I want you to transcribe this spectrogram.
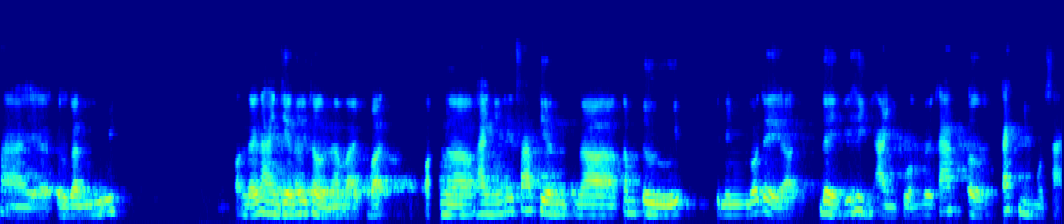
phải ở gần mũi. Còn đấy là hành thiền hơi thở là vậy vậy. Còn uh, hành những cái pháp thiền uh, tâm từ ấy, thì mình có thể uh, để cái hình ảnh của người khác ở cách mình một sải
